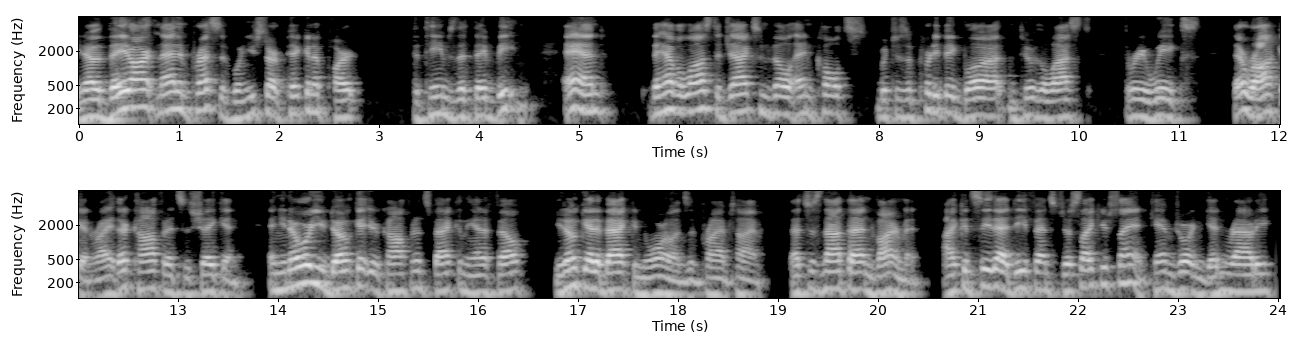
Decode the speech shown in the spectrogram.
You know, they aren't that impressive when you start picking apart the teams that they've beaten. And they have a loss to Jacksonville and Colts, which is a pretty big blowout in two of the last three weeks. They're rocking, right? Their confidence is shaken. And you know where you don't get your confidence back in the NFL? You don't get it back in New Orleans in prime time. That's just not that environment. I could see that defense, just like you're saying, Cam Jordan getting rowdy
